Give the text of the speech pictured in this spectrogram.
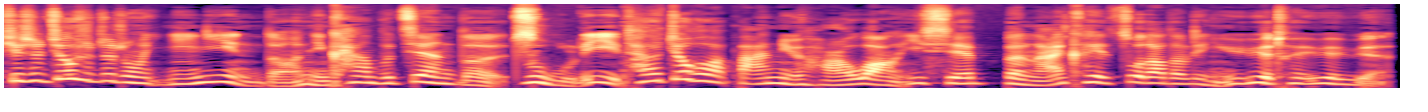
其实就是这种隐隐的、你看不见的阻力，它就会把女孩往一些本来可以做到的领域越推越远。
